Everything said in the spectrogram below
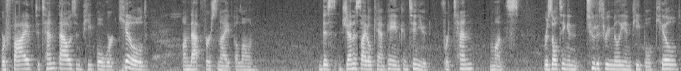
where five to 10,000 people were killed on that first night alone. This genocidal campaign continued for 10 months, resulting in two to three million people killed,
